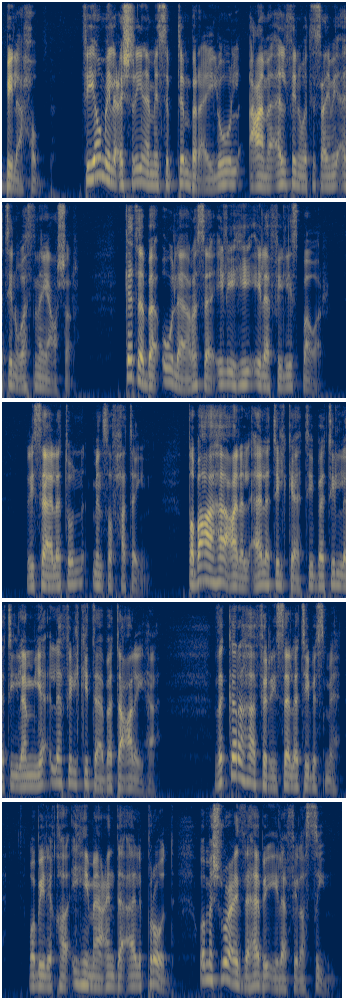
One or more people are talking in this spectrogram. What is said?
بلا حب. في يوم العشرين من سبتمبر أيلول عام 1912 كتب أولى رسائله إلى فيليس باور رسالة من صفحتين طبعها على الآلة الكاتبة التي لم يألف الكتابة عليها. ذكرها في الرسالة باسمه وبلقائهما عند آل برود ومشروع الذهاب إلى فلسطين.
